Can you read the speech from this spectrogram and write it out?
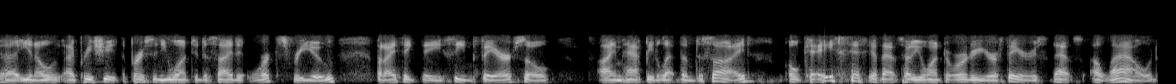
uh, you know, I appreciate the person you want to decide it works for you, but I think they seem fair, so I'm happy to let them decide. Okay, if that's how you want to order your affairs, that's allowed.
